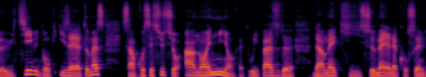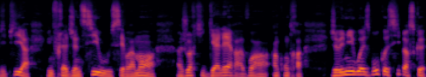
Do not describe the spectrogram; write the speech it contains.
ultime. Donc Isaiah Thomas, c'est un processus sur un an et demi en fait, où il passe de d'un mec qui se mêle à la course au MVP à une free agency où c'est vraiment un, joueur qui galère à avoir un, contrat. J'avais mis Westbrook aussi parce que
